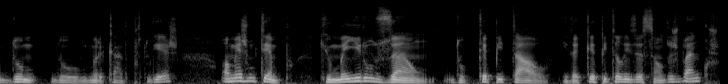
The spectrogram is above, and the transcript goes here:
do, do mercado português, ao mesmo tempo que uma erosão do capital e da capitalização dos bancos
